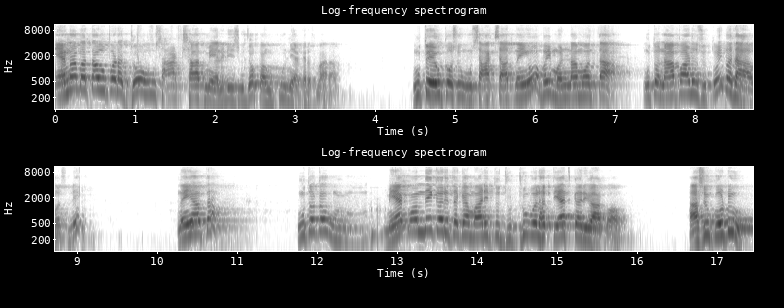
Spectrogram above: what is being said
એના બતાવવું પડે, જો હું સાક્ષાત મેલડી છું, જો કંકુ નેકરસ મારા. હું તો એવું કહું છું, હું સાક્ષાત નહીં હો, ભાઈ, મનના મોનતા. હું તો ના પાડું છું, તોય બધા આવે લે. નહીં આવતા? હું તો કહું, મેં કોમ નહીં કર્યું, તો કે મારી તું જુઠ્ઠું બોલે, ત્યાં જ કર્યું આ કોમ. હા, શું ખોટું?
